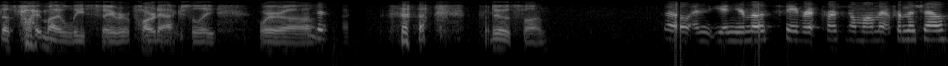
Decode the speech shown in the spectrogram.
that's probably my least favorite part actually where uh but it was fun. So, and and your most favorite personal moment from the show?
